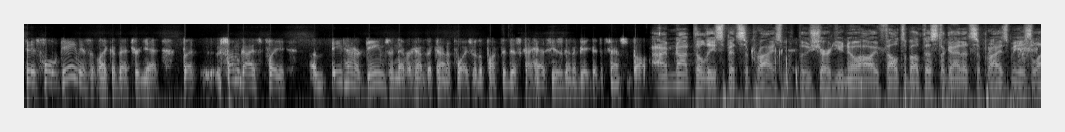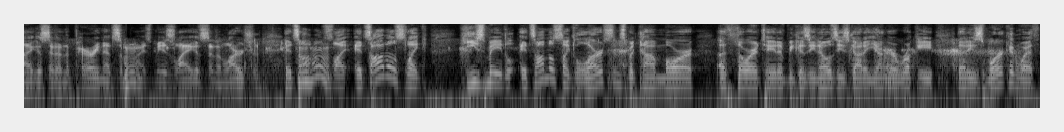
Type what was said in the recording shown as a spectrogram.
His whole game isn't like a veteran yet, but some guys play 800 games and never have the kind of poise with the puck that this guy has. He's going to be a good defensive ball. I'm not the least bit surprised with Bouchard. You know how I felt about this. The guy that surprised me is Lagesson, and the pairing that surprised mm. me is Lagesson and Larsson. It's mm-hmm. almost like it's almost like he's made it's almost like Larsson's become more authoritative because he knows he's got a younger rookie that he's working with.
